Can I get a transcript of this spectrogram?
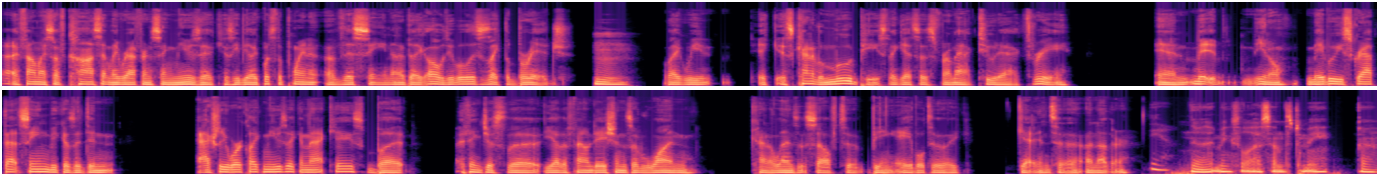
I found myself constantly referencing music because he'd be like, "What's the point of this scene?" And I'd be like, "Oh, dude, well, this is like the bridge. Mm. Like we, it, it's kind of a mood piece that gets us from Act Two to Act Three, and you know maybe we scrapped that scene because it didn't actually work like music in that case. But I think just the yeah the foundations of one kind of lends itself to being able to like get into another. Yeah. No, that makes a lot of sense to me. Yeah.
